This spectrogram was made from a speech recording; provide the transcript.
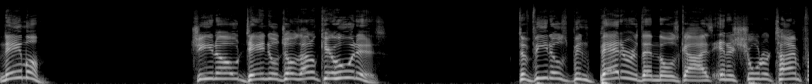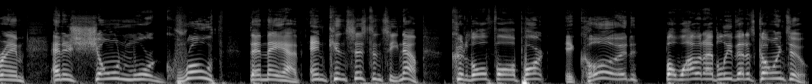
Name them. Geno, Daniel Jones, I don't care who it is. DeVito's been better than those guys in a shorter time frame and has shown more growth than they have and consistency. Now, could it all fall apart? It could, but why would I believe that it's going to?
